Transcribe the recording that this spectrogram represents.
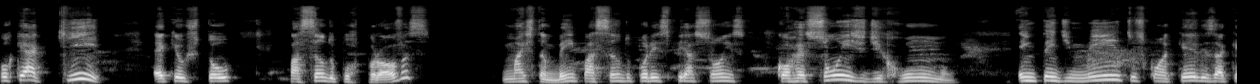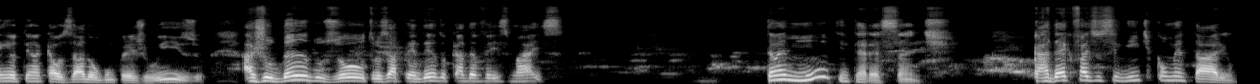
porque aqui é que eu estou passando por provas, mas também passando por expiações, correções de rumo, entendimentos com aqueles a quem eu tenha causado algum prejuízo, ajudando os outros, aprendendo cada vez mais. Então é muito interessante. Kardec faz o seguinte comentário:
